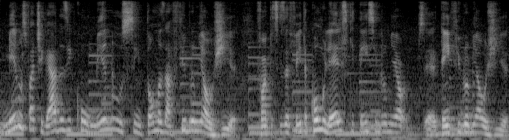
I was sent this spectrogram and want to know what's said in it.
menos fatigadas e com menos sintomas da fibromialgia. Foi uma pesquisa feita com mulheres que têm, síndromial- eh, têm fibromialgia.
